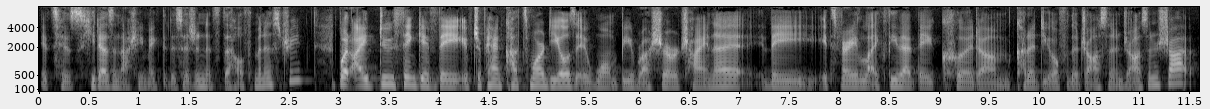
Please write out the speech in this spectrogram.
it's his he doesn't actually make the decision, it's the health ministry. But I do think if they if Japan cuts more deals, it won't be Russia or China. They it's very likely that they could um, cut a deal for the Johnson and Johnson shot.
